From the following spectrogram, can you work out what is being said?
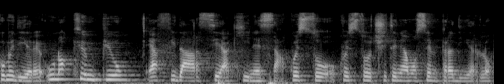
come dire, un occhio in più e affidarsi a chi ne sa, questo, questo ci teniamo sempre a dirlo.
